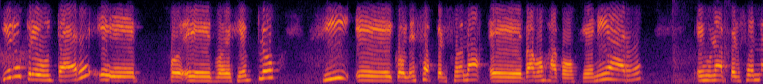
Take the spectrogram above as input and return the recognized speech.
Quiero preguntar, eh, por, eh, por ejemplo, si eh, con esa persona eh, vamos a congeniar. Es una persona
